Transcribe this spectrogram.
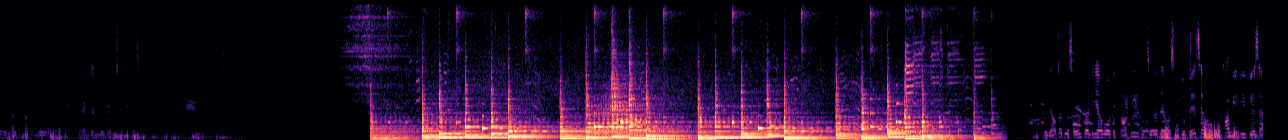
मोबाइल के साथ हमने साउंड क्वालिटी है, वो तो काफ़ी खूबसूरत है उसकी जो बेस है, वो काफ़ी डीप बेस है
